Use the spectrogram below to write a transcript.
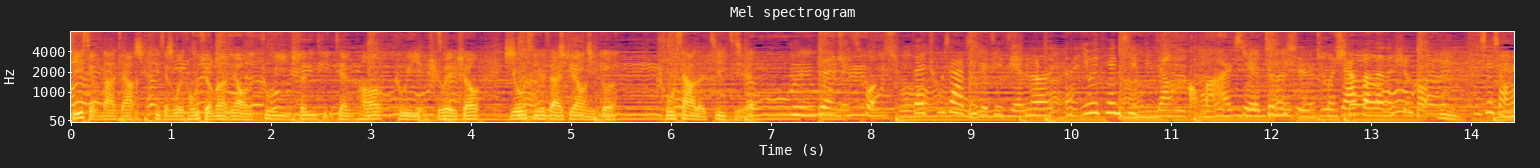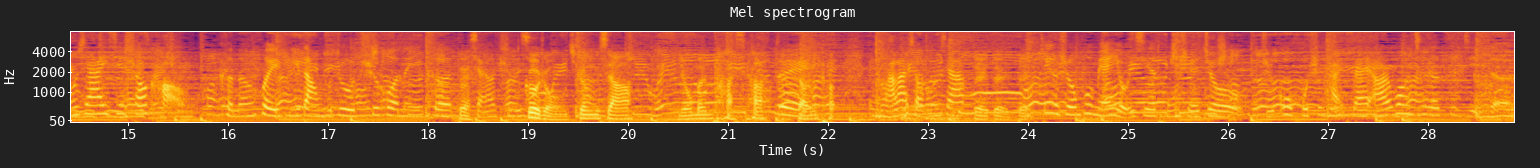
提醒大家，提醒各位同学们要注意身体健康，注意饮食卫生，尤其是在这样一个初夏的季节。嗯，对，没错，在初夏这个季节呢，呃，因为天气比较好嘛，而且正是河虾泛滥的时候，嗯，一些小龙虾、一些烧烤可能会抵挡不住吃货那一颗想要吃的各种蒸虾、油焖大虾等等。麻辣小龙虾，对对对，这个时候不免有一些同学就只顾胡吃海塞，而忘记了自己的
